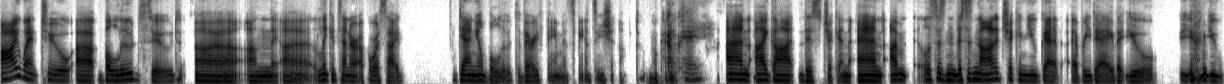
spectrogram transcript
I went to uh, Boulud Sud uh, on the uh, Lincoln Center, Upper West Side. Daniel Boulud, the very famous fancy chef. Okay. Okay. And I got this chicken, and I'm listen. This is not a chicken you get every day that you you, you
